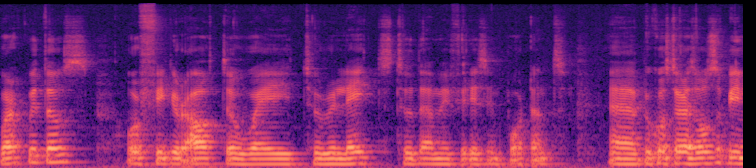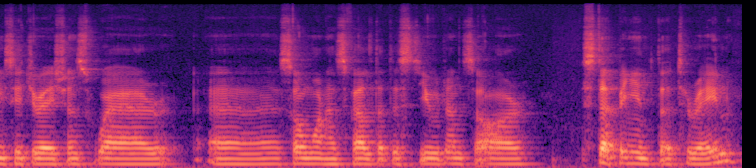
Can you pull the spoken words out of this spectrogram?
work with those or figure out a way to relate to them if it is important. Uh, because there has also been situations where uh, someone has felt that the students are stepping into the terrain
